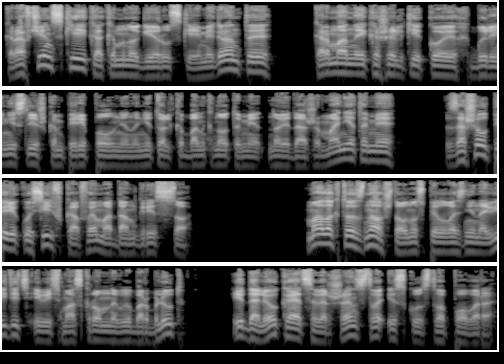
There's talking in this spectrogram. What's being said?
Кравчинский, как и многие русские эмигранты, карманные кошельки коих были не слишком переполнены не только банкнотами, но и даже монетами, зашел перекусить в кафе «Мадам Гриссо». Мало кто знал, что он успел возненавидеть и весьма скромный выбор блюд, и далекое от совершенства искусство повара.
